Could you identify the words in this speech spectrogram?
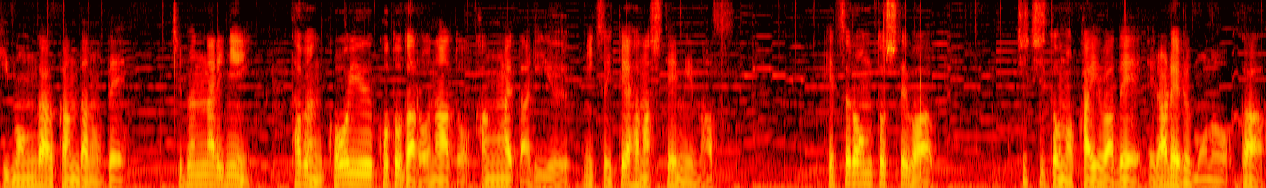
疑問が浮かんだので自分なりに多分こういうことだろうなと考えた理由について話してみます。結論としては父との会話で得られるものが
